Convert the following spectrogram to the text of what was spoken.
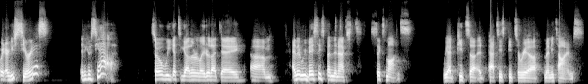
wait, are you serious? And he goes, yeah. So we get together later that day. Um, and then we basically spend the next six months. We had pizza at Patsy's Pizzeria many times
